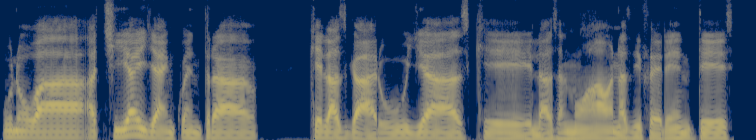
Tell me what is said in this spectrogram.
uno va a Chía y ya encuentra que las garullas, que las almohábanas diferentes.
